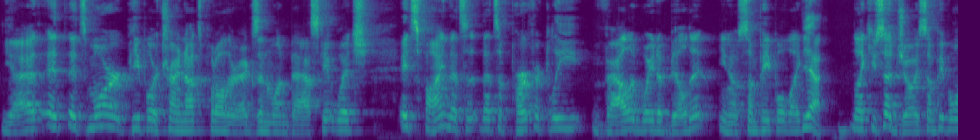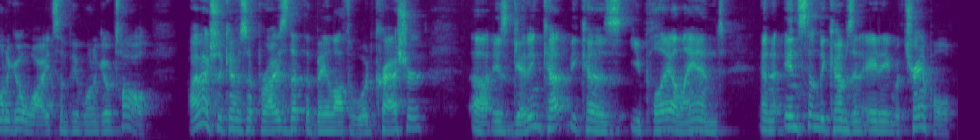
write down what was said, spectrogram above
Yeah, it, it's more people are trying not to put all their eggs in one basket, which it's fine. That's a, that's a perfectly valid way to build it. You know, some people like Yeah. like you said, Joey. Some people want to go wide, some people want to go tall. I'm actually kind of surprised that the Baloth Woodcrasher uh, is getting cut because you play a land and it instantly comes an 8 8 with trample.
